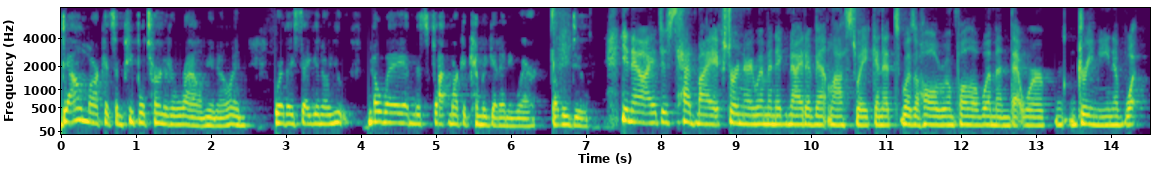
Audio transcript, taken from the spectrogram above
down markets and people turn it around, you know, and where they say, you know, you no way in this flat market can we get anywhere, but we do. You know, I just had my Extraordinary Women Ignite event last week, and it was a whole room full of women that were dreaming of what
